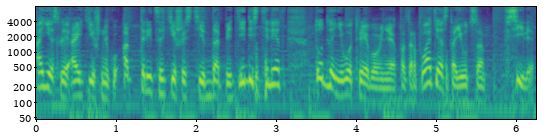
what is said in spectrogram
А если айтишнику от 36 до 50 лет, то для него требования по зарплате остаются в силе.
